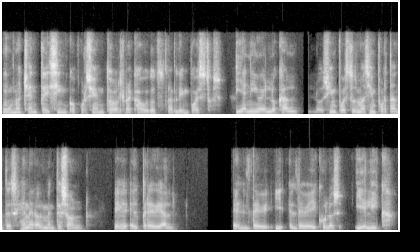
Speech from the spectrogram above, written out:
un 85% del recaudo total de impuestos. Y a nivel local, los impuestos más importantes generalmente son eh, el predial, el de, el de vehículos y el ICA.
